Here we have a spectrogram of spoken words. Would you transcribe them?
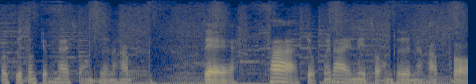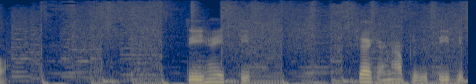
ก็คือต้องจบไม่ได้ 2 เทิร์นนะครับ แต่ถ้าจบไม่ได้ใน 2 เทิร์นนะครับ ก็ ตีให้ติดแช่แข็งนะครับ หรือตีติด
